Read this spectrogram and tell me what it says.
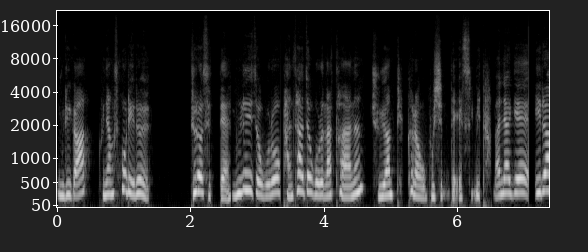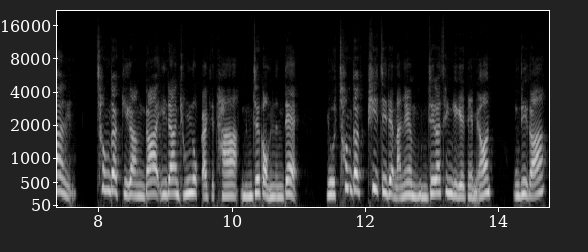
우리가 그냥 소리를 들었을 때 물리적으로 반사적으로 나타나는 주요한 피크라고 보시면 되겠습니다. 만약에 이러한 청각 기관과 이러한 경로까지 다 문제가 없는데 요 청각 피질에 만약에 문제가 생기게 되면 우리가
